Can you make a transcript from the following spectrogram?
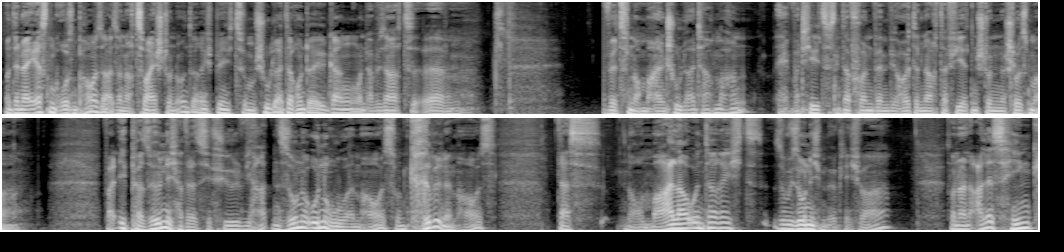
Und in der ersten großen Pause, also nach zwei Stunden Unterricht, bin ich zum Schulleiter runtergegangen und habe gesagt, ähm, willst du einen normalen Schulalltag machen? Hey, was hielt es denn davon, wenn wir heute nach der vierten Stunde Schluss machen? Weil ich persönlich hatte das Gefühl, wir hatten so eine Unruhe im Haus, so ein Kribbeln im Haus, dass normaler Unterricht sowieso nicht möglich war, sondern alles hing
